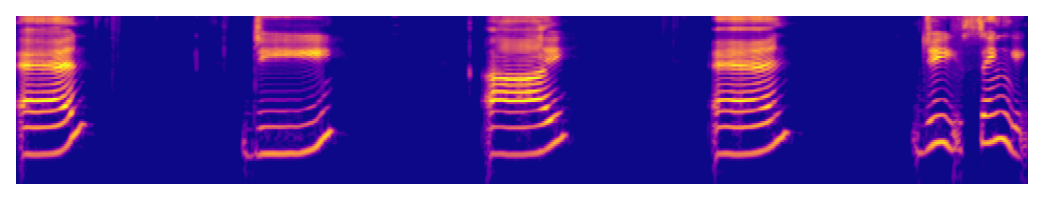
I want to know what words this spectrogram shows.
N G I N G singing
